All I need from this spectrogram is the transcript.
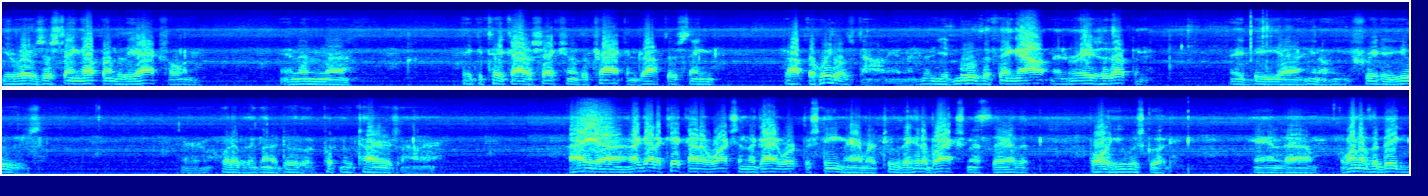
you raise this thing up under the axle, and, and then uh, they could take out a section of the track and drop this thing, drop the wheels down in, and then you'd move the thing out and then raise it up, and they'd be, uh, you know, free to use, or whatever they're going to do to it, put new tires on her. I uh, I got a kick out of watching the guy work the steam hammer too. They had a blacksmith there that, boy, he was good. And uh, one of the big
